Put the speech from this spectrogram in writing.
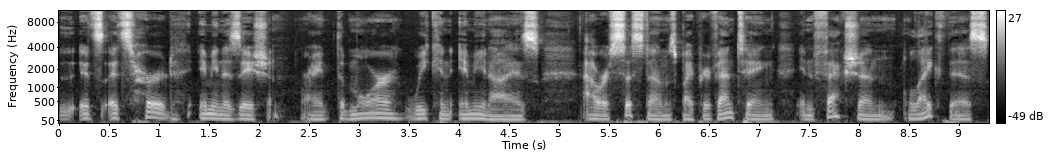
it's it's herd immunization, right? The more we can immunize our systems by preventing infection like this,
